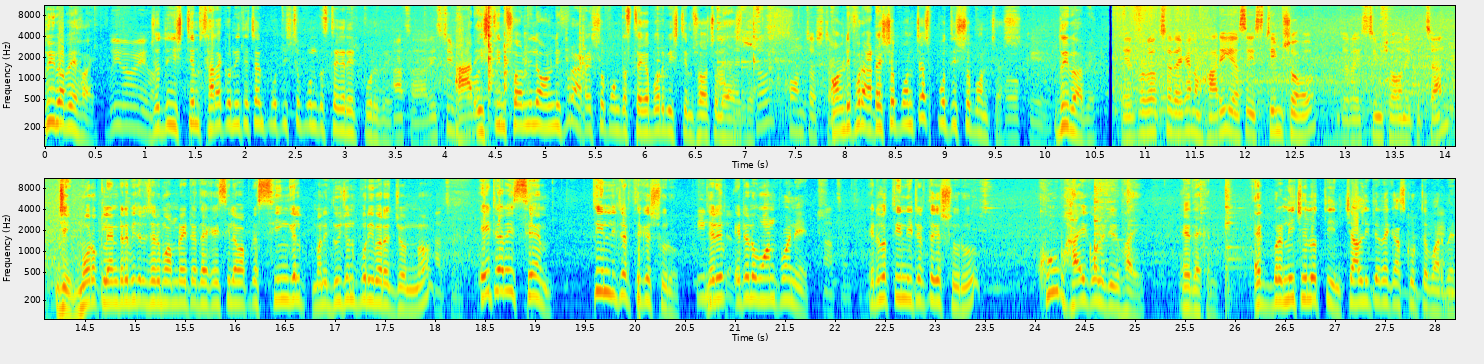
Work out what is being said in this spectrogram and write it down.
দুইভাবে হয়। যদি স্টিম ছাড়া করে নিতে চান পঁচিশশো পঞ্চাশ টাকা রেট পড়বে। আর স্টিম সহ নিলে অনলি ফর আঠাইশো পঞ্চাশ টাকা পড়বে স্টিম সহ চলে আসবে। অনলি ফর আঠাইশো পঞ্চাশ পঁচিশশো পঞ্চাশ। দুইভাবে। এরপর হচ্ছে দেখেন হাড়ি আছে স্টিম সহ যারা স্টিম সহ নিতে চান। জি মোরোক্ল্যান্ডের ভিতরে যেরকম আমরা এটা দেখাইছিলাম আপনার সিঙ্গেল মানে দুজন পরিবারের জন্য আচ্ছা। এটারই সেম তিন লিটার থেকে শুরু? এটা হলো ওয়ান পয়েন্ট এইট এটা হলো তিন লিটার থেকে শুরু। খুব হাই কোয়ালিটির ভাই। এ দেখেন। একবার নিচে হলো তিন চার লিটারে কাজ করতে পারবেন।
